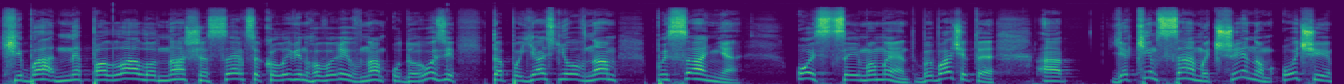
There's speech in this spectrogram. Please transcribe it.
хіба не палало наше серце, коли він говорив нам у дорозі та пояснював нам Писання? Ось цей момент. Ви бачите, а яким саме чином очі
